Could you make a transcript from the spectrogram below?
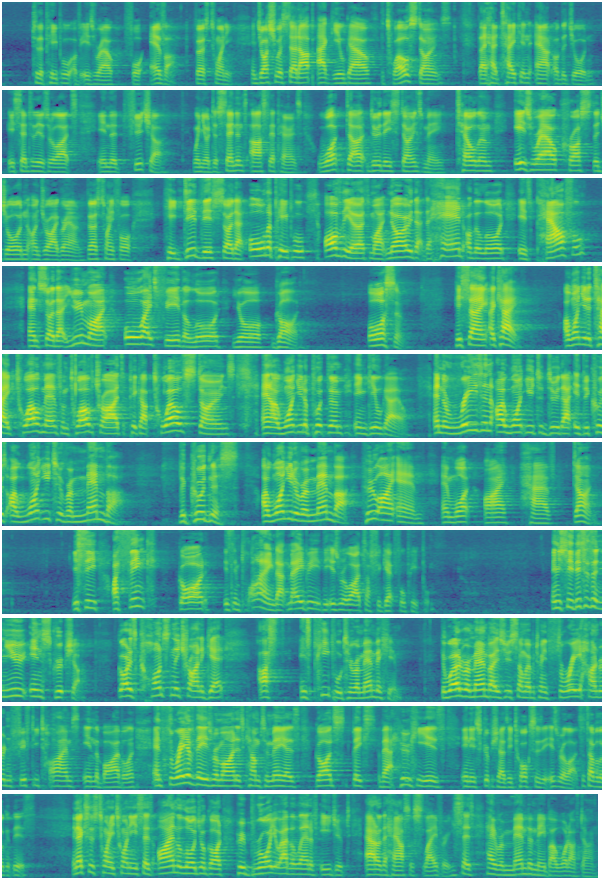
to the people of Israel forever. Verse 20. And Joshua set up at Gilgal the 12 stones they had taken out of the Jordan. He said to the Israelites, In the future, when your descendants ask their parents, What do, these stones mean? Tell them, Israel crossed the Jordan on dry ground. Verse 24 he did this so that all the people of the earth might know that the hand of the Lord is powerful, and so that you might always fear the Lord your God. Awesome. He's saying, okay, I want you to take 12 men from 12 tribes, pick up 12 stones, and I want you to put them in Gilgal. And the reason I want you to do that is because I want you to remember the goodness. I want you to remember who I am and what I have done. You see, I think God is implying that maybe the Israelites are forgetful people. And you see, this isn't new in Scripture. God is constantly trying to get us, his people, to remember him. The word remember is used somewhere between 350 times in the Bible. And, and three of these reminders come to me as God speaks about who he is in his scripture as he talks to the Israelites. Let's have a look at this. In Exodus 20 20, he says, I am the Lord your God who brought you out of the land of Egypt, out of the house of slavery. He says, Hey, remember me by what I've done.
